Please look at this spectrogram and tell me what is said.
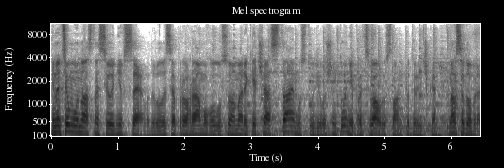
І на цьому у нас на сьогодні все. Ви дивилися програму Голосу Америки Час Тайм у студії Вашингтоні. Працював Руслан Петричка. На все добре.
